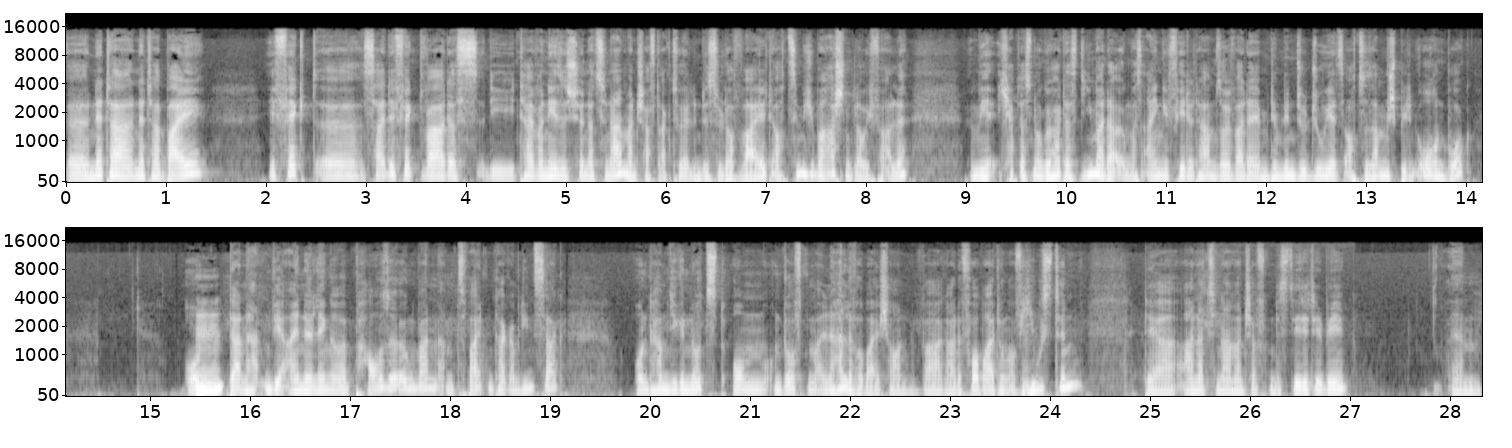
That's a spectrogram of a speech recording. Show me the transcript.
äh, netter, netter Bei-Effekt, äh, Side-Effekt war, dass die taiwanesische Nationalmannschaft aktuell in Düsseldorf weilt. Auch ziemlich überraschend, glaube ich, für alle. Ich habe das nur gehört, dass Dima da irgendwas eingefädelt haben soll, weil der mit dem Lin Juju jetzt auch zusammenspielt in Ohrenburg. Und Mhm. dann hatten wir eine längere Pause irgendwann am zweiten Tag am Dienstag und haben die genutzt, um und durften mal in der Halle vorbeischauen. War gerade Vorbereitung auf Mhm. Houston. der A-Nationalmannschaften des DDTB. Ähm,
